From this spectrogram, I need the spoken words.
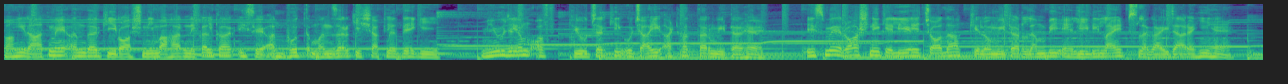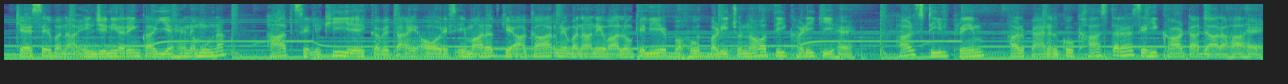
वहीं रात में अंदर की रोशनी बाहर निकलकर इसे अद्भुत मंजर की शक्ल देगी। म्यूज़ियम ऑफ़ फ्यूचर की ऊंचाई 78 मीटर है। इसमें रोशनी के लिए 14 किलोमीटर लंबी एलईडी लाइट्स लगाई जा रही हैं। कैसे बना इंजीनियरिंग का यह नमूना? हाथ से लिखी ये कविताएँ और इस इमारत के आकार ने बनाने वालों के लिए बहुत बड़ी चुनौती खड़ी की है। हर स्टील फ्रेम, हर पैनल को खास तरह से ही काटा जा रहा है,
